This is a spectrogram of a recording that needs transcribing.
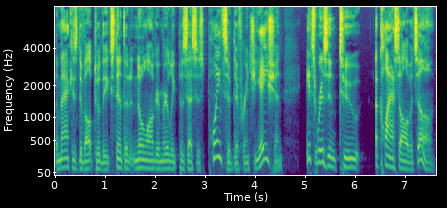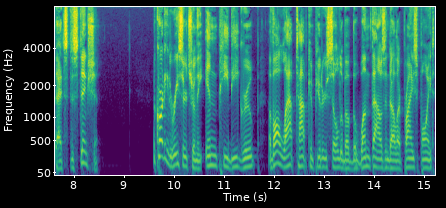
The Mac is developed to the extent that it no longer merely possesses points of differentiation, it's risen to a class all of its own. That's distinction. According to research from the NPD Group, of all laptop computers sold above the $1,000 price point,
